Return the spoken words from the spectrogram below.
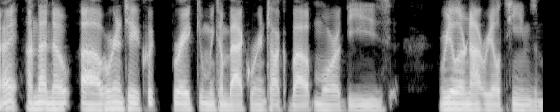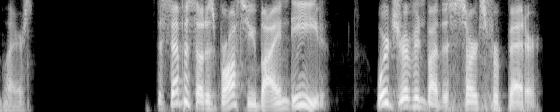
All right. On that note, uh, we're going to take a quick break. and we come back, we're going to talk about more of these real or not real teams and players. This episode is brought to you by Indeed. We're driven by the search for better.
